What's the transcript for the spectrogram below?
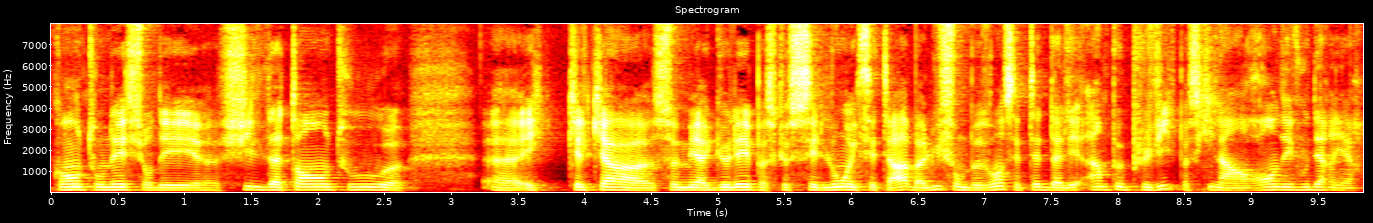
Quand on est sur des files d'attente ou et quelqu'un se met à gueuler parce que c'est long, etc., bah, lui, son besoin, c'est peut-être d'aller un peu plus vite parce qu'il a un rendez-vous derrière.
